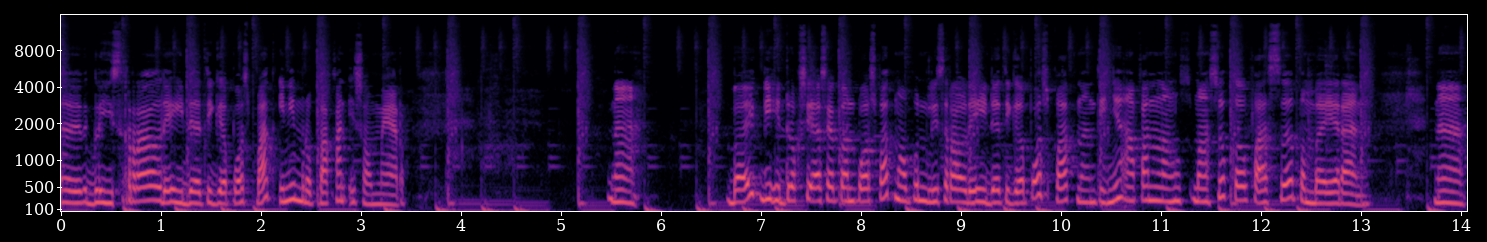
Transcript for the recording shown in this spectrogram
uh, gliseraldehida 3 fosfat ini merupakan isomer. Nah, baik dihidroksiaseton fosfat maupun gliseraldehida 3 fosfat nantinya akan langsung masuk ke fase pembayaran. Nah,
